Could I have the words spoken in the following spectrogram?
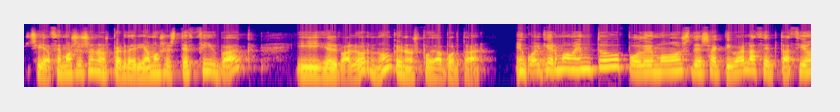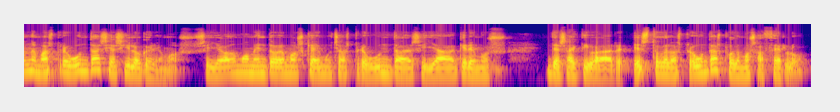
si hacemos eso, nos perderíamos este feedback y el valor ¿no? que nos puede aportar. En cualquier momento podemos desactivar la aceptación de más preguntas si así lo queremos. Si llegado un momento vemos que hay muchas preguntas y ya queremos desactivar esto de las preguntas, podemos hacerlo.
